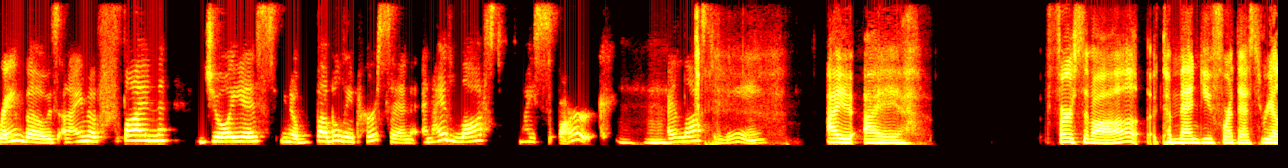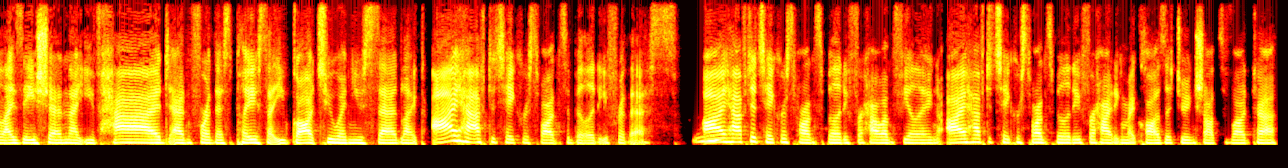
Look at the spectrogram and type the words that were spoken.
rainbows and I'm a fun, joyous, you know, bubbly person and I lost my spark. Mm-hmm. I lost me. I I first of all, commend you for this realization that you've had and for this place that you got to and you said, like, I have to take responsibility for this. Mm-hmm. I have to take responsibility for how I'm feeling. I have to take responsibility for hiding in my closet doing shots of vodka.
